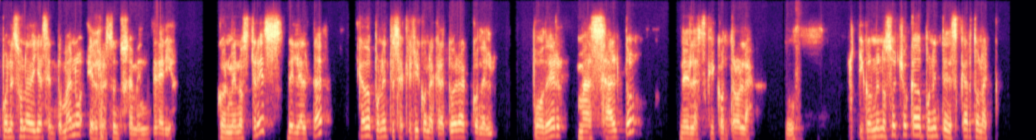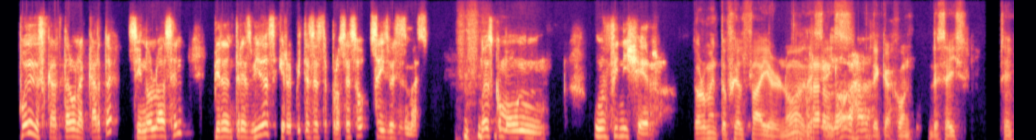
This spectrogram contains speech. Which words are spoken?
pones una de ellas en tu mano, el resto en tu cementerio. Con menos tres de lealtad, cada oponente sacrifica una criatura con el poder más alto de las que controla. Uf. Y con menos ocho, cada oponente descarta una, puede descartar una carta. Si no lo hacen, pierden tres vidas y repites este proceso seis veces más. No es como un, un finisher. Torment of Hellfire, ¿no? De, Raro, seis, ¿no? de cajón, de seis. Sí.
